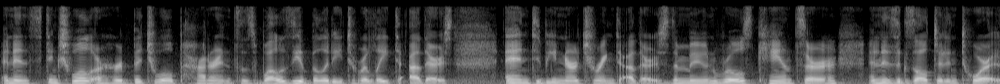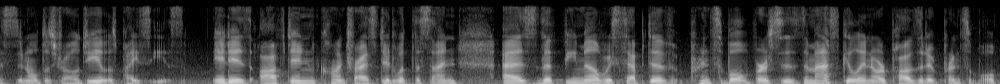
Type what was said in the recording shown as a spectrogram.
and instinctual or habitual patterns, as well as the ability to relate to others and to be nurturing to others. The moon rules Cancer and is exalted in Taurus. In old astrology, it was Pisces. It is often contrasted with the sun as the female receptive principle versus the masculine or positive principle.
